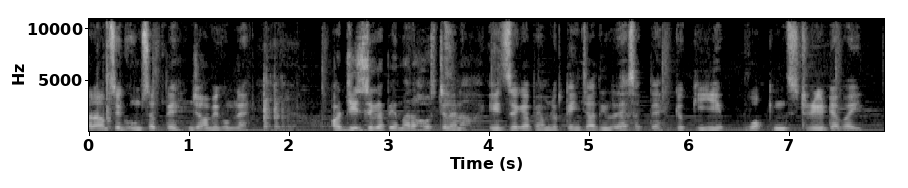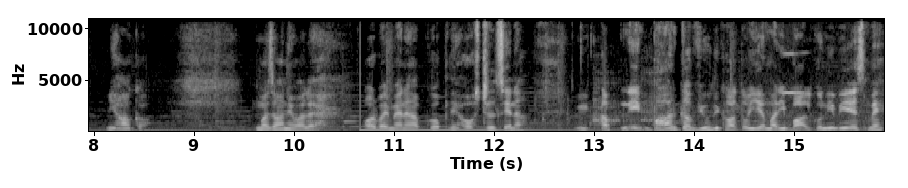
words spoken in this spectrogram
आराम से घूम सकते हैं, जहाँ भी घूमना है। और जिस जगह पे हमारा हॉस्टल है ना, इस जगह पे हम लोग तीन चार दिन रह सकते हैं, क्योंकि ये वॉकिंग स्ट्रीट है भाई, यहाँ का। मज़ा आने वाला है। और भाई, मैंने आपको अपने हॉस्टल से ना, अपने बाहर का व्यू दिखाता हूँ। ये हमारी बालकोनी भी है इसमें।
